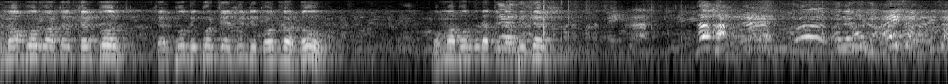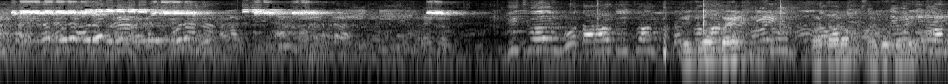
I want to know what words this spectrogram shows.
బొమ్మాపూర్ వర్సెస్ చెల్పూర్ చెల్పూర్ రిపోర్ట్ చేసింది కోర్టులో టూ బొమ్మాపూర్ కూడా వచ్చింది officials Each one. Both are out. Each one. Each one point Kataram మైబూపల్లి Each one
